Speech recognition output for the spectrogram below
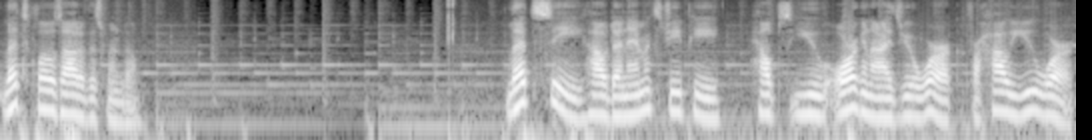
Let's close out of this window. Let's see how Dynamics GP helps you organize your work for how you work.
